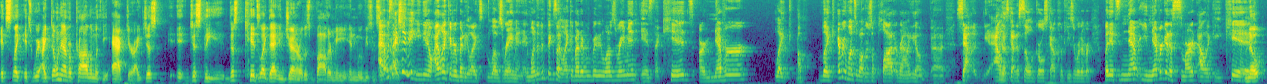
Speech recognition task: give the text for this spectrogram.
it's like it's weird. I don't have a problem with the actor. I just it just the just kids like that in general just bother me in movies and stuff. I was actually thinking, you know, I like everybody likes loves Raymond, and one of the things I like about everybody loves Raymond is the kids are never like a, like every once in a while there's a plot around, you know, uh, Sal, Allie's Yeah. got to sell Girl Scout cookies or whatever, but it's never you never get a smart alecky kid. Nope.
